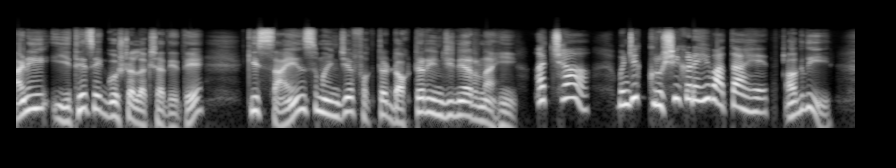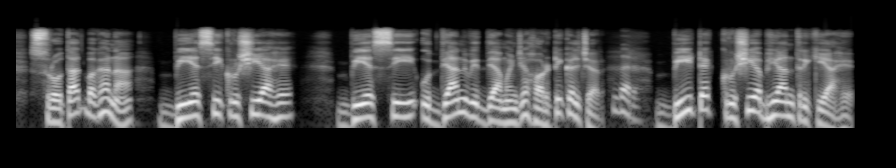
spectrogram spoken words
आणि इथेच एक गोष्ट लक्षात येते की सायन्स म्हणजे फक्त डॉक्टर इंजिनियर नाही. अच्छा म्हणजे कृषीकडेही वाता आहेत. अगदी. स्रोतात बघा ना बी एस सी कृषी आहे. बी एस सी उद्यानविद्या म्हणजे हॉर्टिकल्चर. बी टेक कृषी अभियांत्रिकी आहे.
